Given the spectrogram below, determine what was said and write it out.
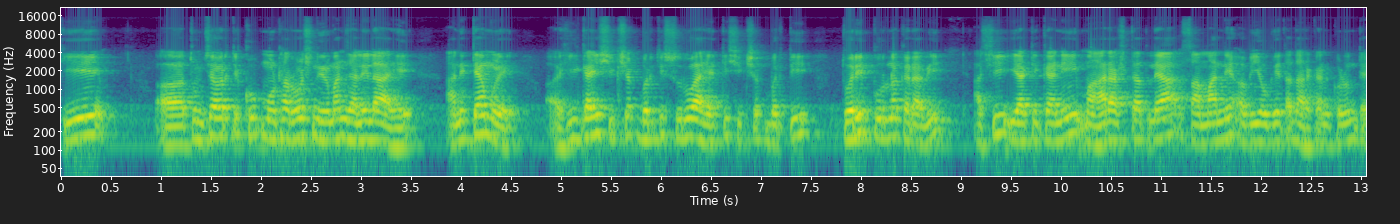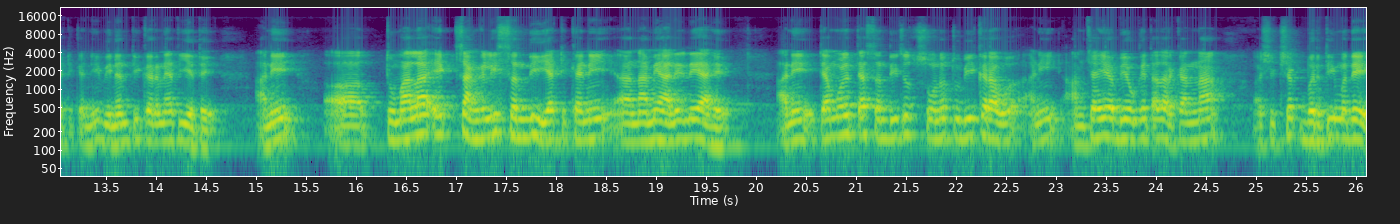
की तुमच्यावरती खूप मोठा रोष निर्माण झालेला आहे आणि त्यामुळे ही काही शिक्षक भरती सुरू आहे ती शिक्षक भरती त्वरित पूर्ण करावी अशी या ठिकाणी महाराष्ट्रातल्या सामान्य अभियोग्यताधारकांकडून त्या ठिकाणी विनंती करण्यात येते. आणि तुम्हाला एक चांगली संधी या ठिकाणी नामी आलेली आहे. आणि त्यामुळे त्या संधीचं सोनं तुम्ही करावं आणि आमच्याही अभियोग्यताधारकांना शिक्षक भरतीमध्ये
